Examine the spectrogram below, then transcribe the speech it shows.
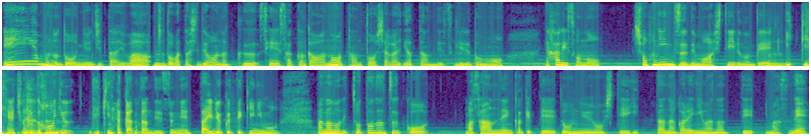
AEM の導入自体はうんちょっと私ではなく、制作側の担当者がやったんですけれども、やはりその少人数で回しているので、うん一気にはちょっと導入できなかったんですね。体力的にも。うんまあ、なのでちょっとずつこう、まあ、3年かけて導入をしていった流れにはなっていますね。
